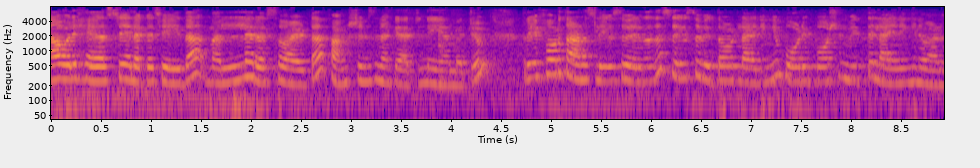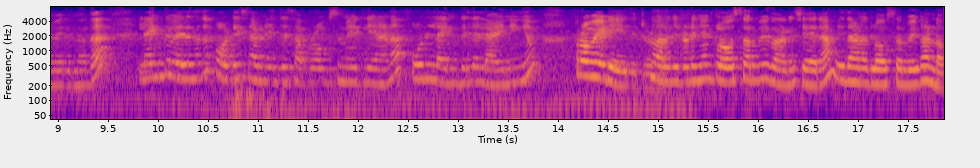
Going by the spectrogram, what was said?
ആം, ഒരു ഹെയർ സ്റ്റൈലൊക്കെ ചെയ്ത നല്ല രസമായിട്ട് ഫംഗ്ഷൻസിനൊക്കെ അറ്റൻഡ് ചെയ്യാൻ പറ്റും. ത്രീ ഫോർത്ത് ആണ് സ്ലീവ്സ് വരുന്നത്. സ്ലീവ്സ് വിത്തൗട്ട് ലൈനിങ്ങും ബോഡി പോർഷൻ വിത്ത് ലൈനിങ്ങിനുമാണ് വരുന്നത്. ലെങ്ത് വരുന്നത് ഫോർട്ടി സെവൻ ഇഞ്ചസ് അപ്രോക്സിമേറ്റ്ലി ആണ് ഫുൾ ലെങ്തിൽ ലൈനിങ്ങും പ്രൊവൈഡ് ചെയ്തിട്ടുണ്ട്. പറഞ്ഞിട്ടുണ്ട്. ഞാൻ ക്ലോസർ വ്യൂ കാണിച്ചു തരാം. ഇതാണ് ക്ലോസർ വ്യൂ കണ്ടോ?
